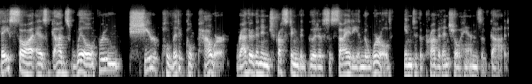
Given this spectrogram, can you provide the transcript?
they saw as God's will through sheer political power rather than entrusting the good of society and the world into the providential hands of God.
